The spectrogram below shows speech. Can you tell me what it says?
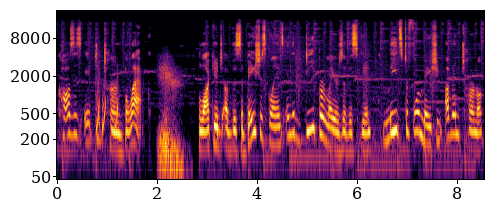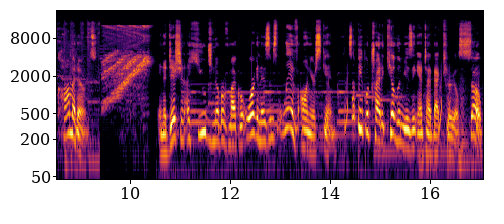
causes it to turn black. Blockage of the sebaceous glands in the deeper layers of the skin leads to formation of internal comedones. In addition, a huge number of microorganisms live on your skin. Some people try to kill them using antibacterial soap.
